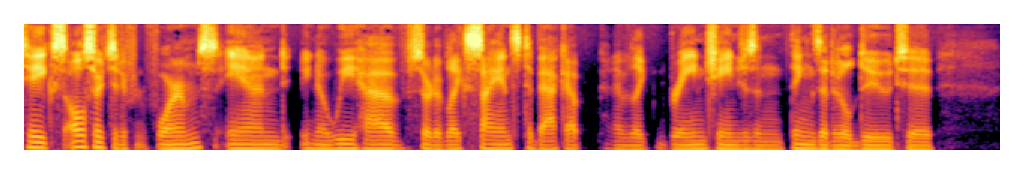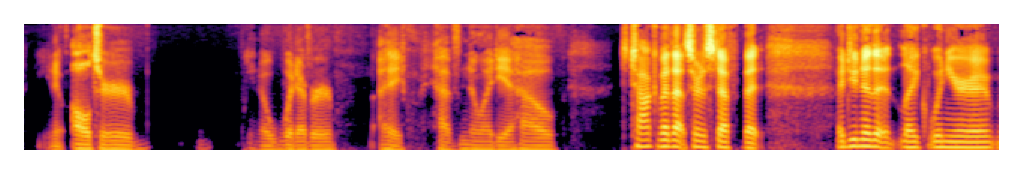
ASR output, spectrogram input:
takes all sorts of different forms, and you know we have sort of like science to back up kind of like brain changes and things that it'll do to you know alter you know whatever. I have no idea how to talk about that sort of stuff, but I do know that like when you're a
